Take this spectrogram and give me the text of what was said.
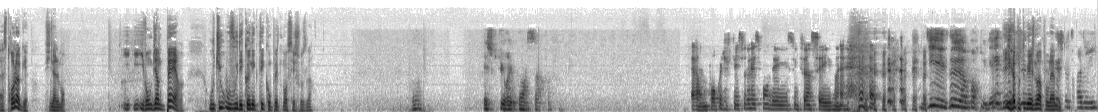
astrologues, finalement. Ils, vont bien de pair. Ou, tu, ou vous déconnectez complètement ces choses-là? Qu'est-ce que tu réponds a ça? É um pouco difícil de responder isso em francês, né? Diz em português. Diz em português, não há problema. Deixa eu traduzir.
